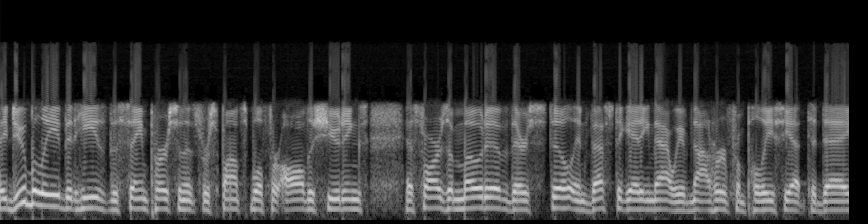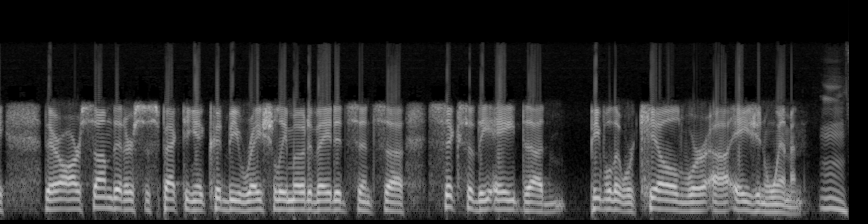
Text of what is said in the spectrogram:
They do believe that he's the same person that's responsible for all the shootings. As far as a motive, they're still investigating that. We have not heard from police yet today. There are some that are suspecting it could be racially motivated since uh, six of the eight uh, people that were killed were uh, Asian women. Mm.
